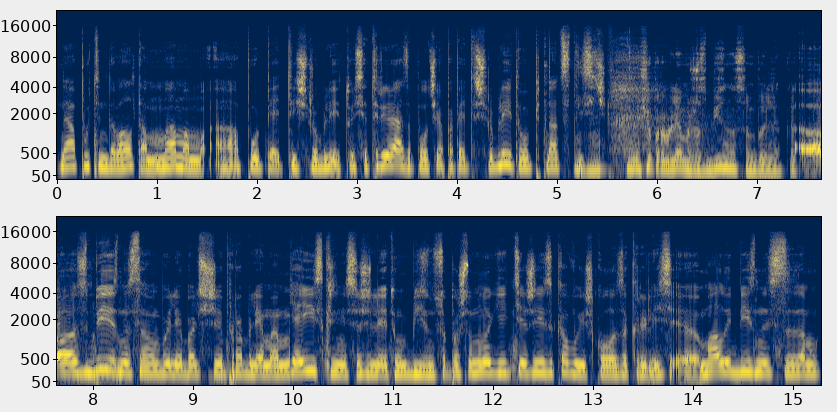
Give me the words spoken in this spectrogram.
Да, Путин давал там мамам а, по 5 тысяч рублей. То есть я три раза получила по 5 тысяч рублей, итого 15 тысяч. Угу. Ну, еще проблемы же с бизнесом были. А, с бизнесом были большие проблемы. Я искренне сожалею этому бизнесу, потому что многие те же языковые школы закрылись. Э, малый бизнес, там,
